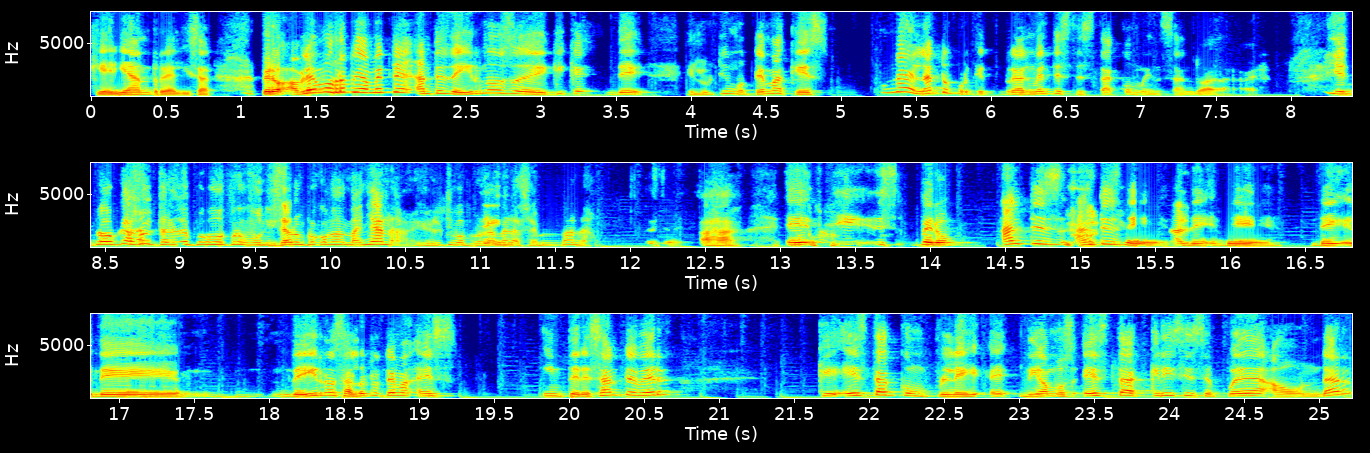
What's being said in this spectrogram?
querían realizar. Pero hablemos rápidamente, antes de irnos, eh, de el último tema que es un adelanto porque realmente se está comenzando a, ver. Y en todo caso, tal vez podemos profundizar un poco más mañana, en el último programa de la semana. Ajá. Eh, pero antes, antes de, de, de irnos al otro tema, es interesante ver que esta, comple eh, digamos, esta crisis se puede ahondar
